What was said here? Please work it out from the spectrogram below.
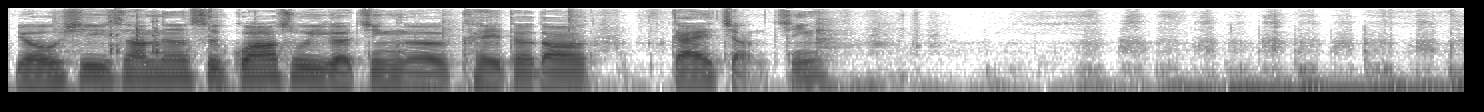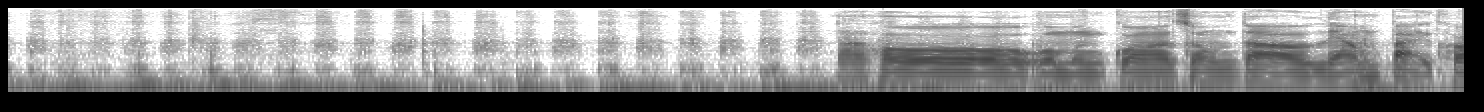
游戏上呢是刮出一个金额，可以得到该奖金。然后我们刮中到两百块。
